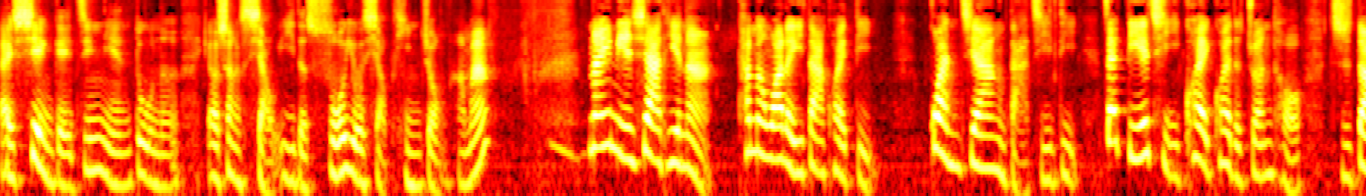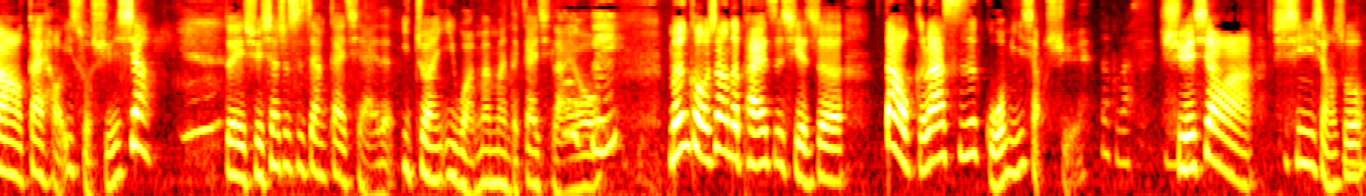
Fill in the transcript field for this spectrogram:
来献给今年度呢要上小一的所有小听众，好吗？那一年夏天呐，他们挖了一大块地，灌浆打基地，再叠起一块一块的砖头，直到盖好一所学校。对，学校就是这样盖起来的，一砖一瓦，慢慢的盖起来哦。门口上的牌子写着“道格拉斯国民小学”。学校啊，心里想说：“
